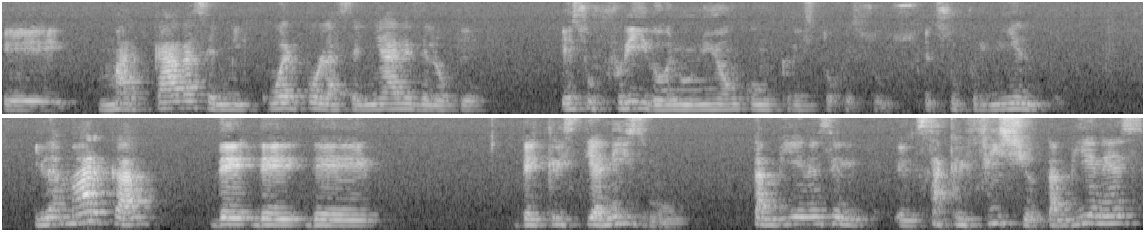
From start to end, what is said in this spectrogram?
Eh, marcadas en mi cuerpo las señales de lo que he sufrido en unión con Cristo Jesús, el sufrimiento. Y la marca de, del cristianismo también es el, sacrificio, también es,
